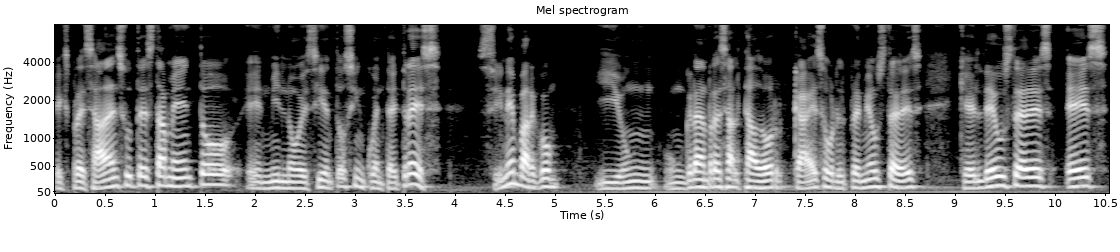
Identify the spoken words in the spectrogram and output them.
expresada en su testamento en 1953. Sin embargo, y un, un gran resaltador cae sobre el premio a ustedes, que el de ustedes es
